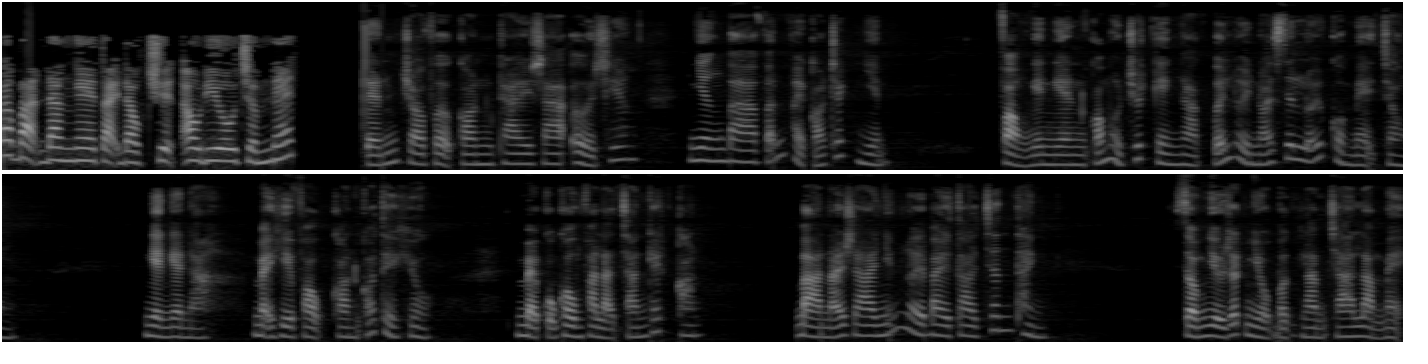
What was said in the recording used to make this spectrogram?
Các bạn đang nghe tại đọc truyện audio.net Đến cho vợ con trai ra ở riêng, nhưng bà vẫn phải có trách nhiệm. Phòng nghiên nghiên có một chút kinh ngạc với lời nói xin lỗi của mẹ chồng. Nghiên nghiên à, mẹ hy vọng con có thể hiểu. Mẹ cũng không phải là chán ghét con. Bà nói ra những lời bày tỏ chân thành. Giống như rất nhiều bậc làm cha làm mẹ,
